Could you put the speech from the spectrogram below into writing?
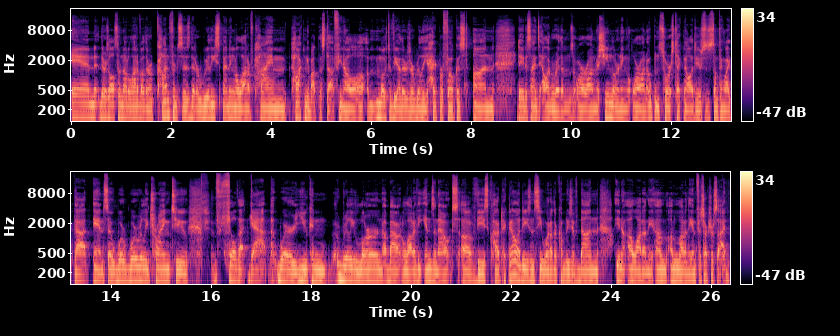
And there's also not a lot of other conferences that are really spending a lot of time talking about this stuff. You know, most of the others are really hyper focused on data science algorithms or on machine learning or on open source technologies or something like that. And so we're, we're really trying to fill that gap where you can really learn about a lot of the ins and outs of these cloud technologies and see what other companies have done, you know, a lot on the on, a lot on the infrastructure side.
